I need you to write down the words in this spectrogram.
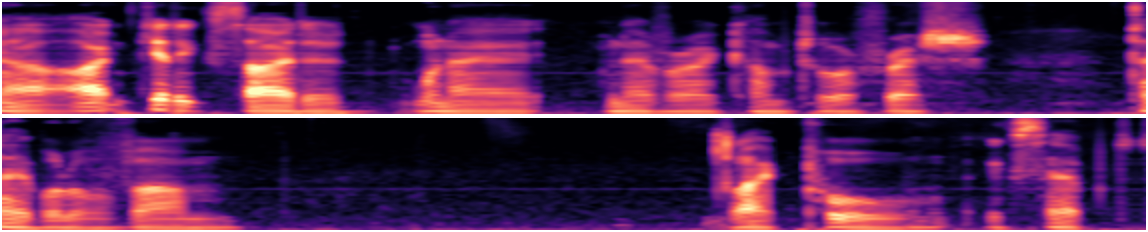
Now I get excited when I whenever I come to a fresh table of um like pool, except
